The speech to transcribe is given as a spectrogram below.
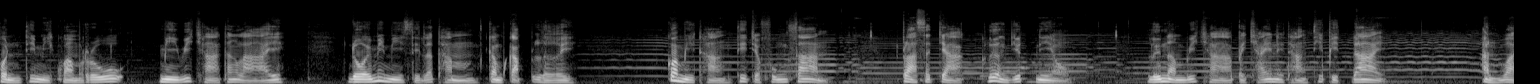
คนที่มีความรู้มีวิชาทั้งหลาย โดยไม่มีศีลธรรมกำกับเลย ก็มีทางที่จะฟุ้งซ่าน ปราศจากเครื่องยึดเหนี่ยว หรือนำวิชาไปใช้ในทางที่ผิดได้ อันว่า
